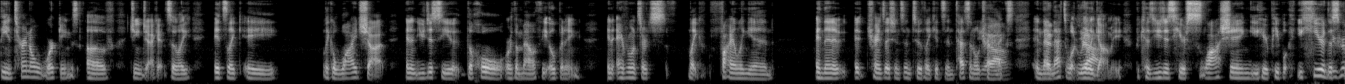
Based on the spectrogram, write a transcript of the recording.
the internal workings of Jean Jacket. So like it's like a like a wide shot and you just see the hole or the mouth, the opening, and everyone starts like filing in and then it, it transitions into like its intestinal Yeah. tracks and then And- that's what really yeah. got me because you just hear sloshing you hear people you hear the You hear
